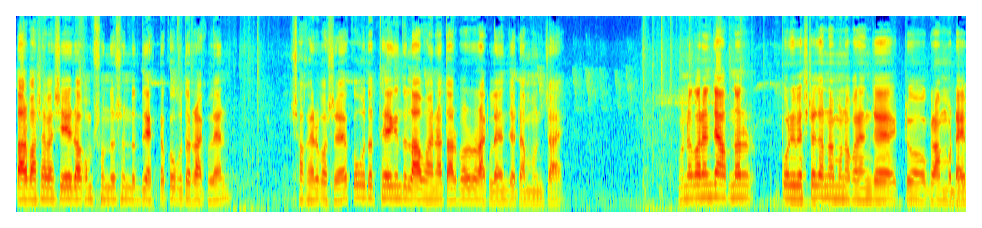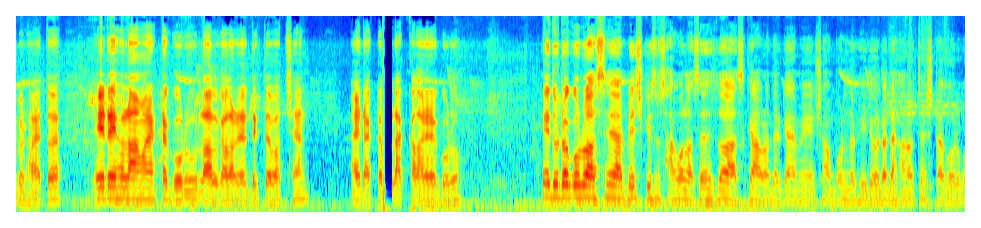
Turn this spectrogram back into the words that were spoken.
তার পাশাপাশি এরকম সুন্দর সুন্দর দু একটা কবুতর রাখলেন, শখের বসে। কবুতর থেকে কিন্তু লাভ হয় না, তারপরও রাখলেন যেটা মন চায়। মনে করেন যে আপনার পরিবেশটা যেন মনে করেন যে একটু গ্রাম্য টাইপের হয়। তো এটাই হলো আমার একটা গরু, লাল কালারের দেখতে পাচ্ছেন। আর এটা একটা ব্ল্যাক কালারের গরু। এই দুটো গরু আছে আর বেশ কিছু ছাগল আছে, তো আজকে আপনাদেরকে আমি সম্পূর্ণ ভিডিওটা দেখানোর চেষ্টা করব।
